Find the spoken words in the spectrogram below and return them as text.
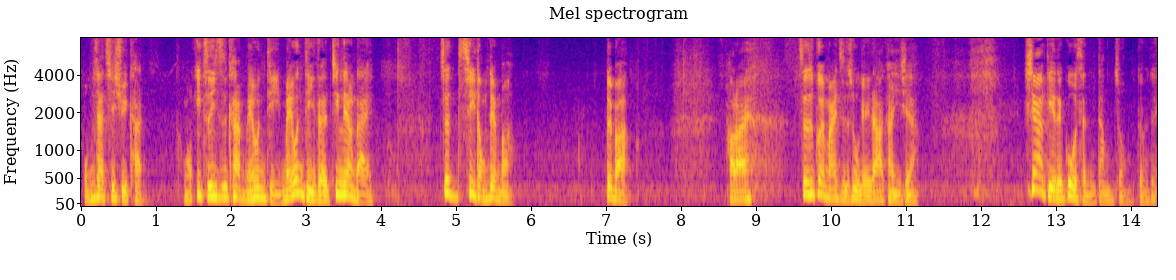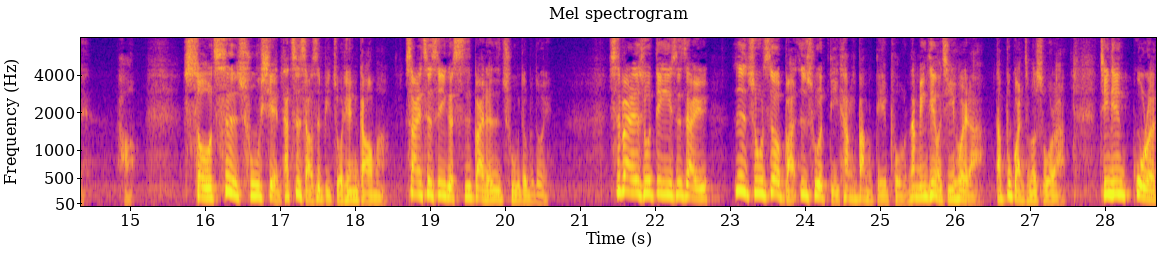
我们再继续看，我一直一直看，没问题，没问题的，尽量来。这系统店嘛，对吧？好来，这是贵买指数，给大家看一下。下跌的过程当中，对不对？首次出现，它至少是比昨天高嘛。上一次是一个失败的日出，对不对？失败的日出定义是在于日出之后把日出的抵抗棒跌破，那明天有机会啦。那不管怎么说啦，今天过了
